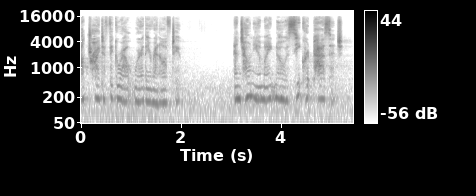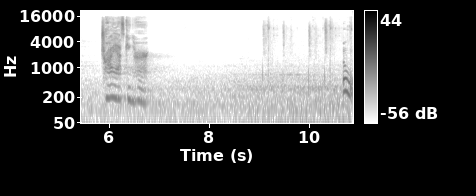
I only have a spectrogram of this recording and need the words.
I'll try to figure out where they ran off to. Antonia might know a secret passage. Try asking her. Oh,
